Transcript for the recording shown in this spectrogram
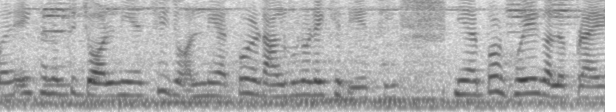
মানে এইখানে একটু জল নিয়েছি, জল নেওয়ার পর ডালগুলো রেখে দিয়েছি। নেওয়ার পর হয়ে গেল প্রায়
